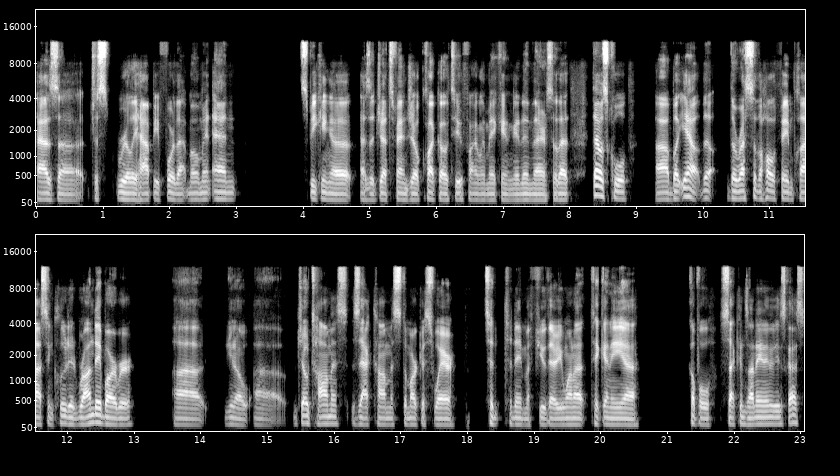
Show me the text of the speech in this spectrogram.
as uh just really happy for that moment. And speaking uh as a Jets fan, Joe Klecko too, finally making it in there. So that that was cool. Uh but yeah, the the rest of the Hall of Fame class included Rondé Barber, uh, you know, uh Joe Thomas, Zach Thomas, Demarcus Ware, to to name a few there. You wanna take any uh couple seconds on any of these guys?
